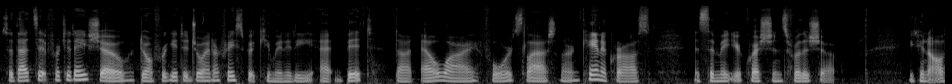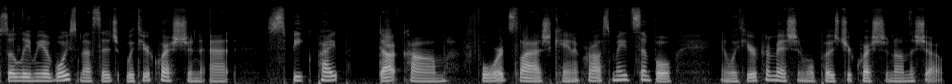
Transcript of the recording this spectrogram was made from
So that's it for today's show. Don't forget to join our Facebook community at bit.ly forward slash learn canicross and submit your questions for the show. You can also leave me a voice message with your question at speakpipe.com forward slash canicross made simple, and with your permission, we'll post your question on the show.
